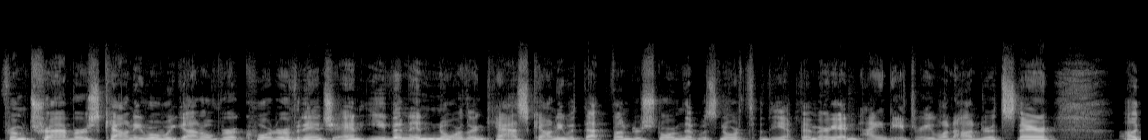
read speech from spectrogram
from Traverse County, where we got over a quarter of an inch, and even in northern Cass County with that thunderstorm that was north of the FM area, 93 one hundredths there a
